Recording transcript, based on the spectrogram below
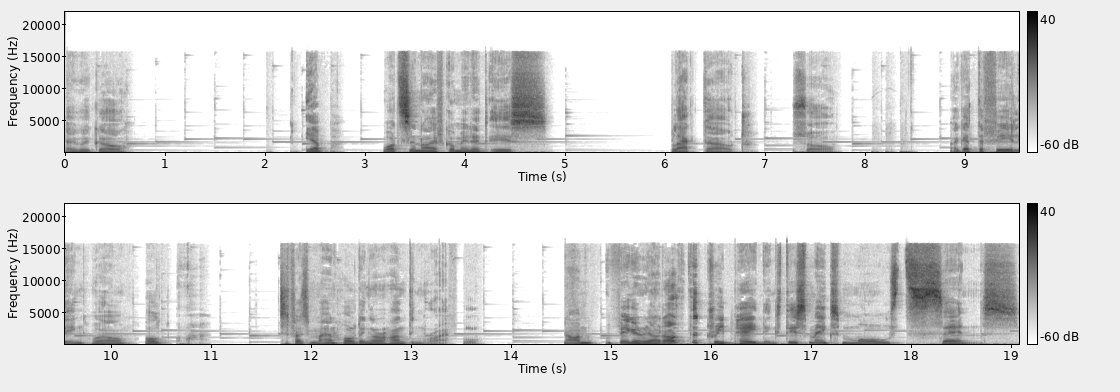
here we go. Yep, what's the knife committed is blacked out. So I get the feeling, well, hold if it's a man holding a hunting rifle. Now I'm figuring out, of the three paintings, this makes most sense.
